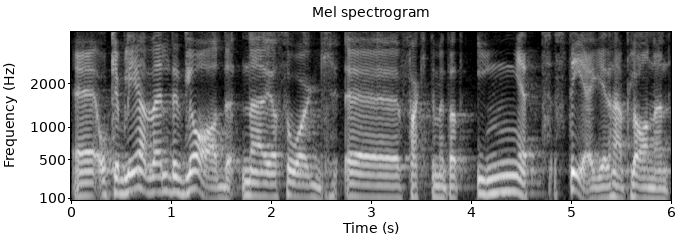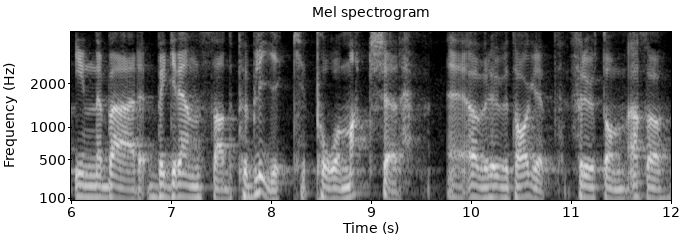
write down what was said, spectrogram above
Eh, och jag blev väldigt glad när jag såg eh, faktumet att inget steg i den här planen innebär begränsad publik på matcher eh, överhuvudtaget. Förutom alltså,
